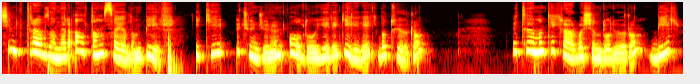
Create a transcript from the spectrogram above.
Şimdi trabzanları alttan sayalım. 1, 2, 3.'nün olduğu yere gelerek batıyorum. Ve tığımın tekrar başını doluyorum. 1,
